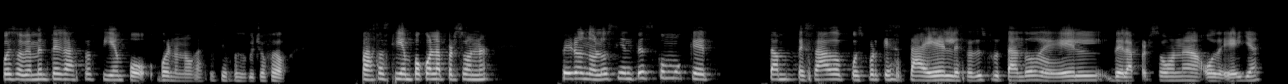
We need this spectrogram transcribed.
pues obviamente gastas tiempo, bueno, no gastas tiempo, se escucho feo, pasas tiempo con la persona, pero no lo sientes como que tan pesado, pues porque está él, estás disfrutando de él, de la persona o de ella.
